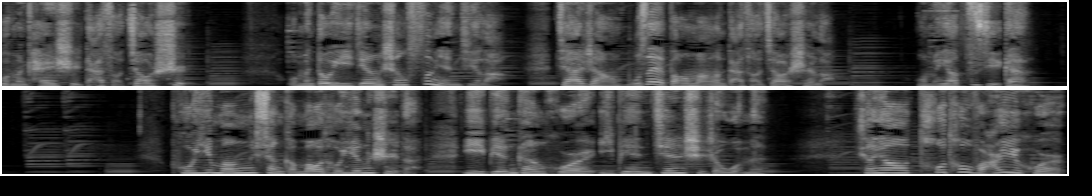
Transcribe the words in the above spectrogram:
我们开始打扫教室。我们都已经上四年级了，家长不再帮忙打扫教室了，我们要自己干。普一萌像个猫头鹰似的，一边干活一边监视着我们。想要偷偷玩一会儿，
